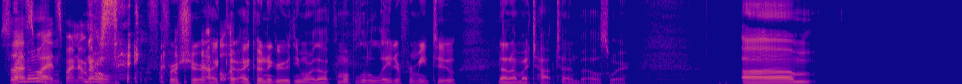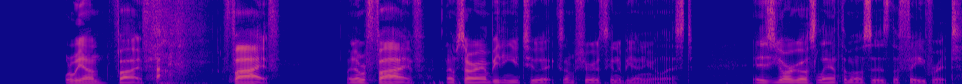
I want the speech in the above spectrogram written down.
so Right that's why it's my number No, six For sure. I, could, I couldn't agree with you more. That'll come up a little later for me too. Not on my top 10, but elsewhere. Um, what are we on? Five. Five. My number five. and I'm sorry I'm beating you to it because I'm sure it's going to be on your list. Is Yorgos Lanthimos' is The Favorite.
